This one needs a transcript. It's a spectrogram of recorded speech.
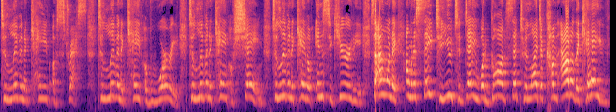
to live in a cave of stress, to live in a cave of worry, to live in a cave of shame, to live in a cave of insecurity. So I want to I want to say to you today what God said to Elijah, come out of the cave.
